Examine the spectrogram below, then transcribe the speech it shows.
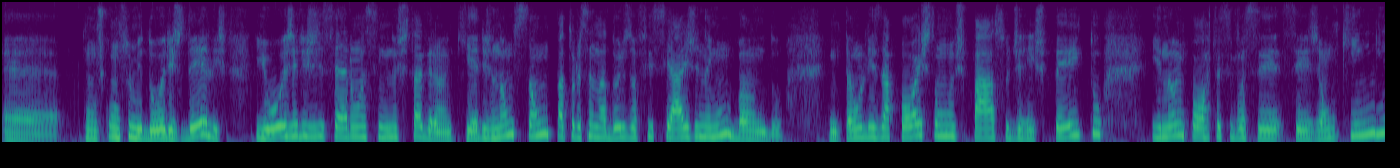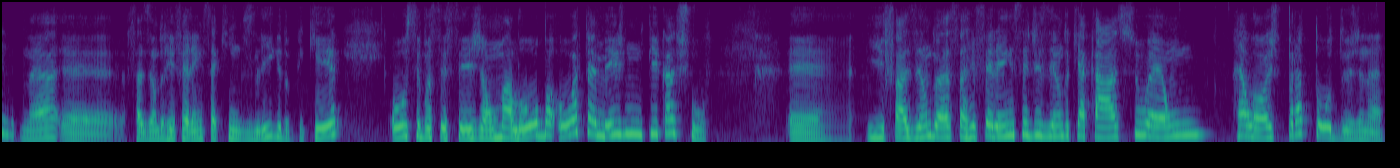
é, com os consumidores deles, e hoje eles disseram assim no Instagram que eles não são patrocinadores oficiais de nenhum bando. Então eles apostam um espaço de respeito e não importa se você seja um King, né, é, fazendo referência à Kings League do Piquet, ou se você seja uma loba ou até mesmo um Pikachu. É, e fazendo essa referência dizendo que a Cássio é um relógio para todos, né?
